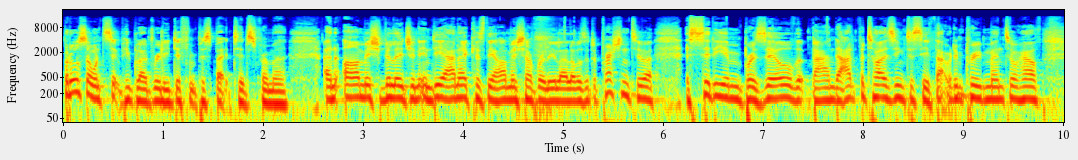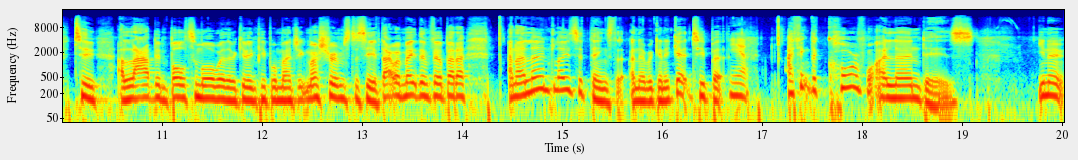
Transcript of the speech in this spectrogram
But also, I wanted to sit with people who had really different perspectives from a, an Amish village in Indiana, because the Amish have really low levels of depression, to a, a city in Brazil that banned advertising to see if that would improve mental health, to a lab in Baltimore where they were giving people magic mushrooms to see if that would make them feel better. And I learned loads of things that I know we're going to get to. But yeah. I think the core of what I learned is, you know,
